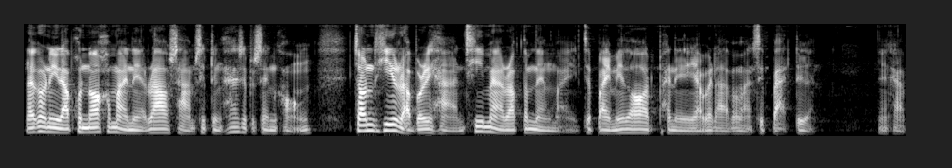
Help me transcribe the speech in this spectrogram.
แล้วกรณีรับคนนอกเข้ามาเนี่ยราว 30-50%ของเจ้าหน้าที่รับบริหารที่มารับตำแหน่งใหม่ จะไปไม่รอดภายในระยะเวลาประมาณ 18 เดือนนะครับ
